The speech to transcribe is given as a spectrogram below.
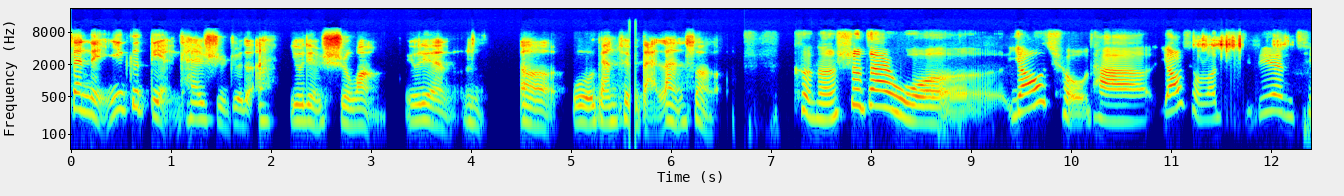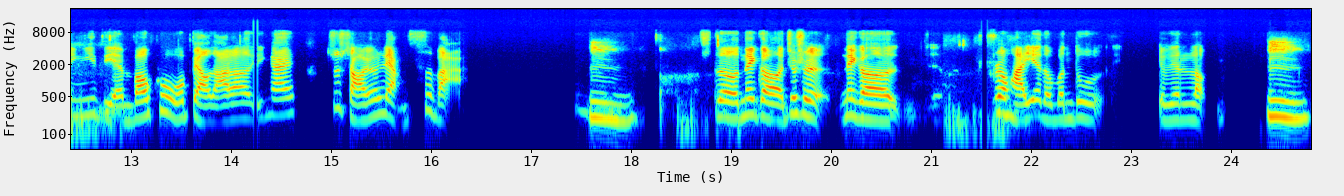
在哪一个点开始觉得哎有点失望，有点嗯呃，我干脆摆烂算了。可能是在我要求他要求了几遍轻一点，包括我表达了应该至少有两次吧嗯的那个就是那个润滑液的温度有点冷，嗯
